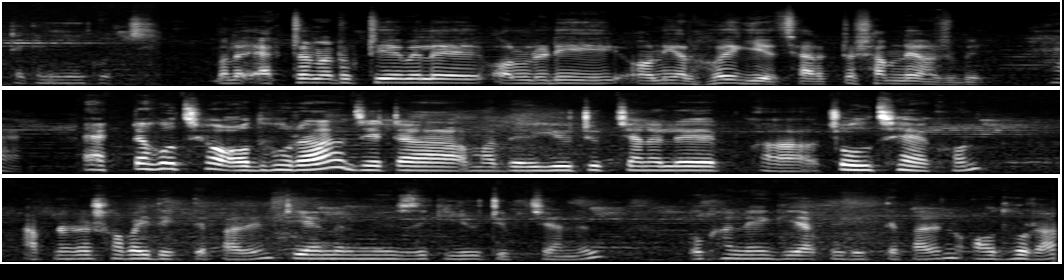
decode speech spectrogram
এটাকে নিয়ে করছি। মানে একটা নাটক টিএমএল এ অলরেডি অন ইয়ার হয়ে গিয়েছে আর একটা সামনে আসবে। হ্যাঁ একটা হচ্ছে অধরা যেটা আমাদের ইউটিউব চ্যানেলে চলছে এখন। আপনারা সবাই দেখতে পারেন টিএমএল মিউজিক ইউটিউব চ্যানেল ওখানে গিয়ে আপনি দেখতে পারেন, অধরা।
